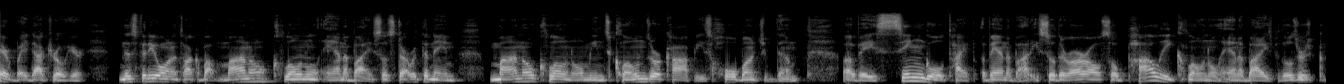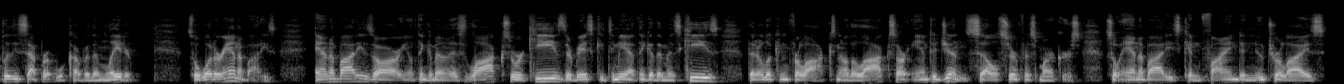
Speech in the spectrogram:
Hey everybody, Dr. O here. In this video I want to talk about monoclonal antibodies. So let's start with the name. Monoclonal means clones or copies, a whole bunch of them, of a single type of antibody. So there are also polyclonal antibodies, but those are completely separate. We'll cover them later. So what are antibodies? Antibodies are, you know, think of them as locks or keys. They're basically, to me, I think of them as keys that are looking for locks. Now the locks are antigens, cell surface markers. So antibodies can find and neutralize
